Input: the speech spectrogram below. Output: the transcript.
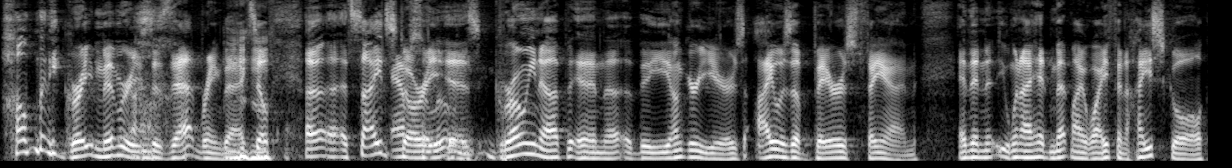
how many great memories does that bring back? Mm-hmm. So, uh, a side story Absolutely. is growing up in uh, the younger years, I was a Bears fan. And then when I had met my wife in high school,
